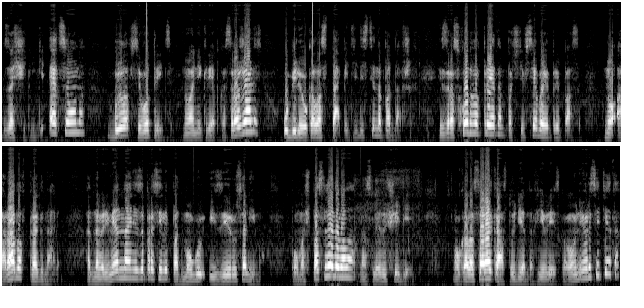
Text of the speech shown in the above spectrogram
Защитники Эциона было всего 30, но они крепко сражались, убили около 150 нападавших, израсходовав при этом почти все боеприпасы, но арабов прогнали. Одновременно они запросили подмогу из Иерусалима. Помощь последовала на следующий день. Около 40 студентов еврейского университета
